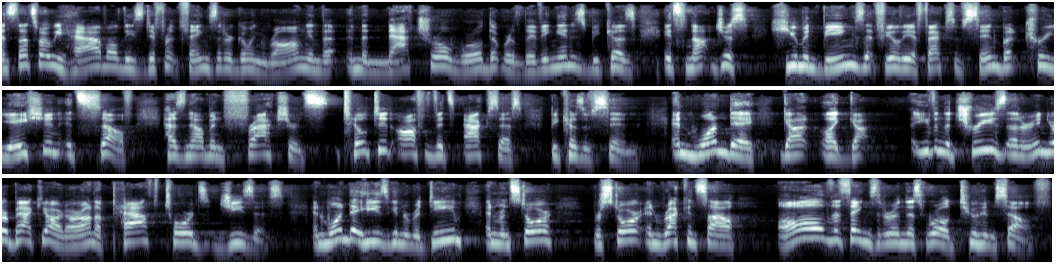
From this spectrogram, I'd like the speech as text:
and so that's why we have all these different things that are going wrong in the, in the natural world that we're living in, is because it's not just human beings that feel the effects of sin, but creation itself has now been fractured, tilted off of its axis because of sin. And one day, God, like God, even the trees that are in your backyard are on a path towards Jesus. And one day he's going to redeem and restore, restore and reconcile all the things that are in this world to himself.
